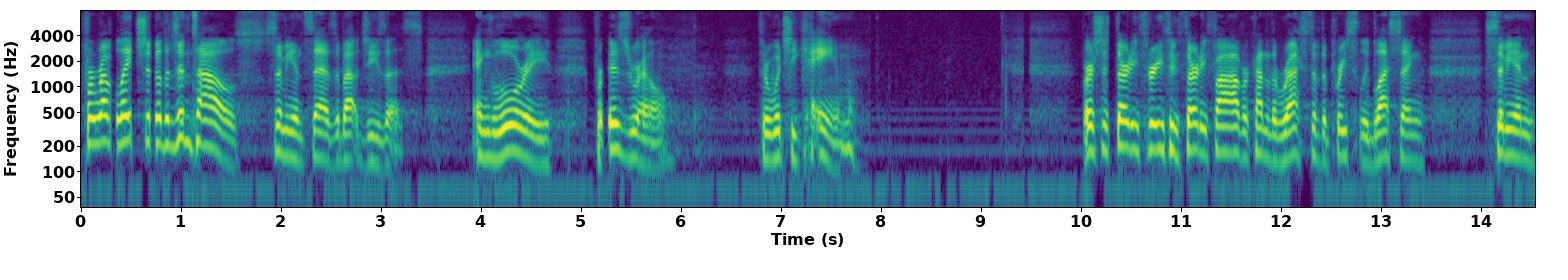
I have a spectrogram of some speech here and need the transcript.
for revelation to the Gentiles, Simeon says about about Jesus and glory for Israel through which he came. Verses 33 through 35 are kind of the rest of the priestly blessing. Simeon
